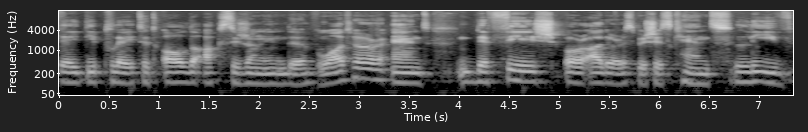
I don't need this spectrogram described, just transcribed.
they depleted all the oxygen in the water and the fish or other species can't live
